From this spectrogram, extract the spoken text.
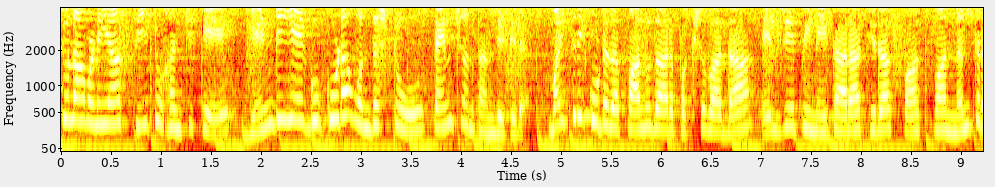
ಚುನಾವಣೆಯ ಸೀಟು ಹಂಚಿಕೆ ಎನ್ಡಿಎಗೂ ಕೂಡ ಒಂದಷ್ಟು ಟೆನ್ಷನ್ ತಂದಿಟ್ಟಿದೆ. ಮೈತ್ರಿಕೂಟದ ಪಾಲುದಾರ ಪಕ್ಷವಾದ ಎಲ್ಜೆಪಿ ನೇತಾರ ಚಿರಾಗ್ ಪಾಸ್ವಾನ್ ನಂತರ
